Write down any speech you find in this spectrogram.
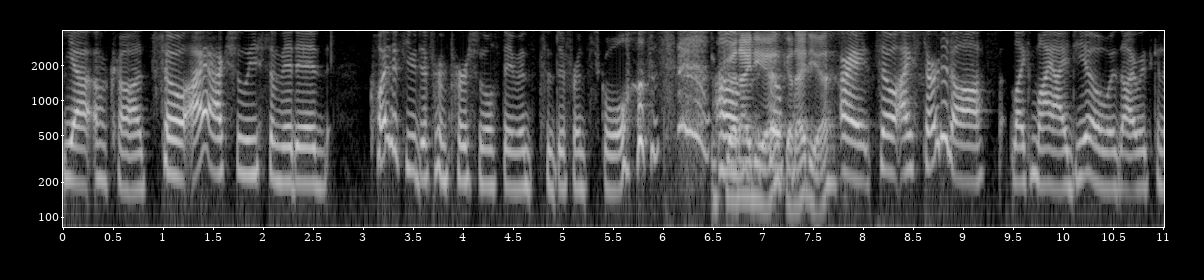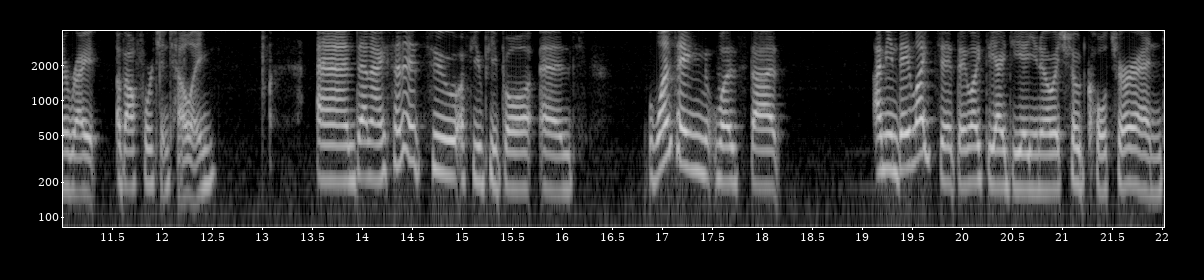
Yeah, oh god. So I actually submitted quite a few different personal statements to different schools. Good Um, idea. so- good idea. All right, so I started off like my idea was I was going to write about fortune telling. And then I sent it to a few people and one thing was that I mean, they liked it. They liked the idea, you know, it showed culture and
